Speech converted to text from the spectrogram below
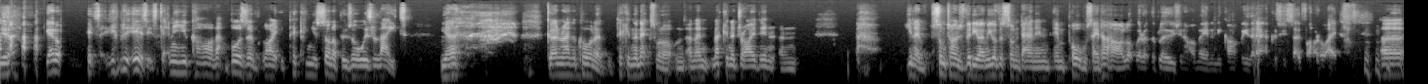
Yeah, Get up. It's it is. It's getting in your car. That buzz of like picking your son up who's always late. Mm. Yeah. Going around the corner, picking the next one up, and, and then making a drive in, and you know, sometimes videoing my other son down in in Poole saying, "Oh, look, we're at the Blues," you know what I mean, and he can't be there because he's so far away. uh,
